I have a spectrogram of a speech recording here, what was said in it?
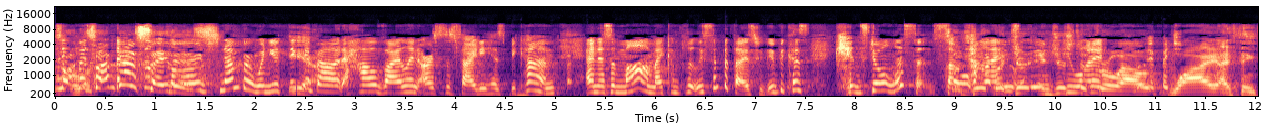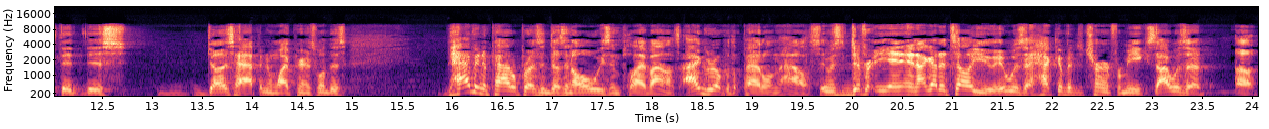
no, but so I'm going to say a large number when you think yeah. about how violent our society has mm-hmm. become. And as a mom, I completely sympathize with you because kids don't listen. Sometimes. But just, and just to throw out it, why I think that this does happen and why parents want this having a paddle present doesn't always imply violence. I grew up with a paddle in the house. It was different, and I got to tell you, it was a heck of a deterrent for me because I was a, a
